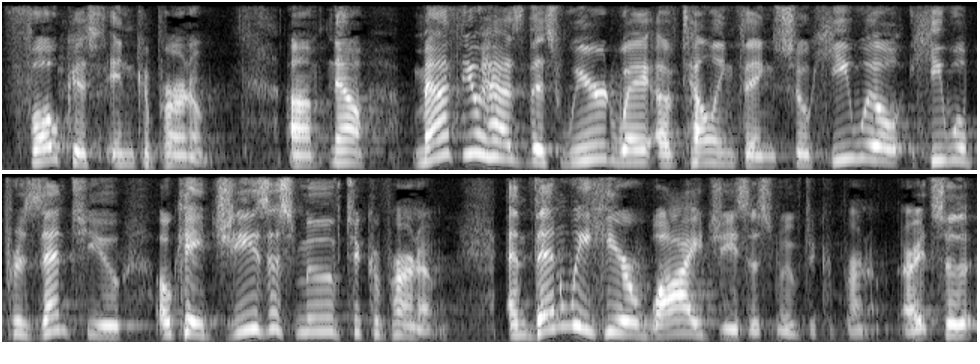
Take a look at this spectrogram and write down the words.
focused in Capernaum. Um, now, Matthew has this weird way of telling things, so he will he will present to you, okay, Jesus moved to Capernaum. And then we hear why Jesus moved to Capernaum. All right, so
